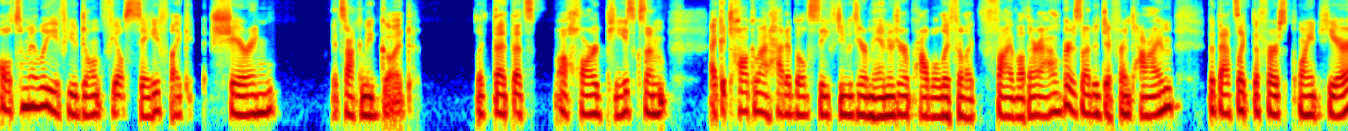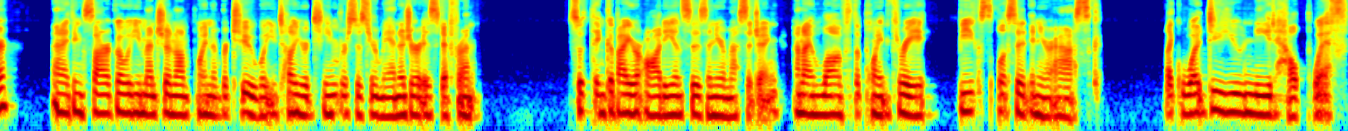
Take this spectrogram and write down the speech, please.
Ultimately, if you don't feel safe, like sharing, it's not going to be good. Like that, that's a hard piece because I'm I could talk about how to build safety with your manager probably for like five other hours at a different time. But that's like the first point here. And I think, Sarika, what you mentioned on point number two, what you tell your team versus your manager is different. So think about your audiences and your messaging. And I love the point three be explicit in your ask. Like, what do you need help with?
